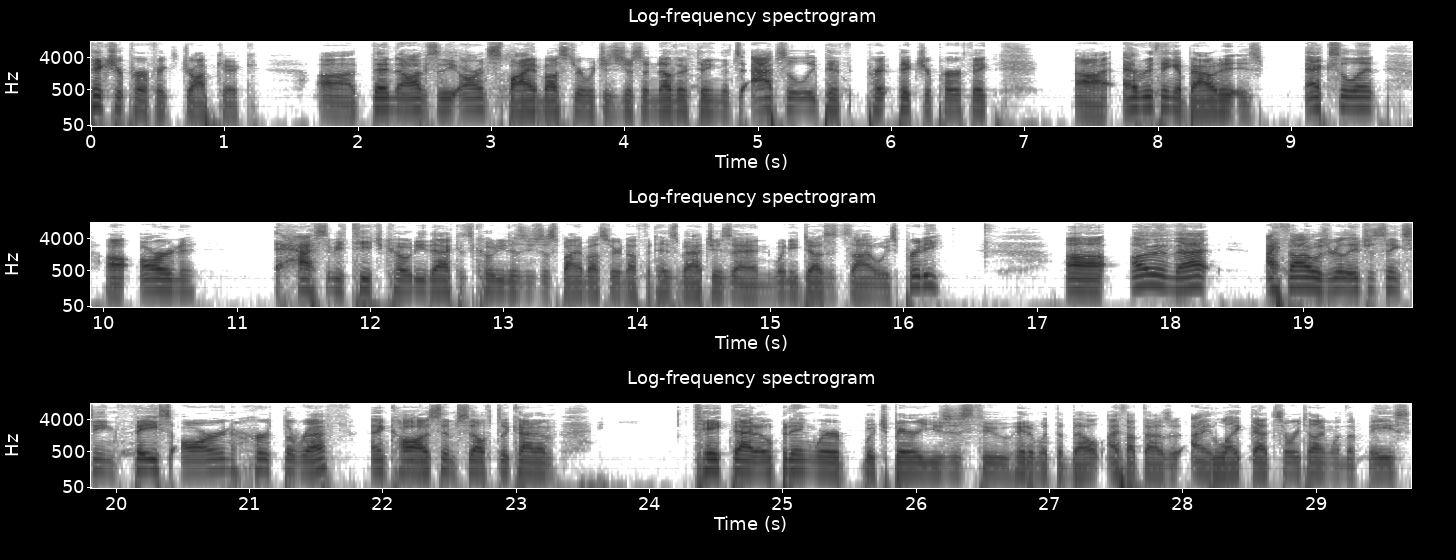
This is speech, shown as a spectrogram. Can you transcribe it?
picture perfect drop kick. Uh, then obviously Arn's Spinebuster, which is just another thing that's absolutely pif- picture perfect. Uh, everything about it is excellent. Uh, Arn has to be teach Cody that because Cody doesn't use a Spinebuster enough in his matches, and when he does, it's not always pretty. Uh, other than that, I thought it was really interesting seeing face Arn hurt the ref and cause himself to kind of take that opening where which Barry uses to hit him with the belt. I thought that was I like that storytelling when the face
